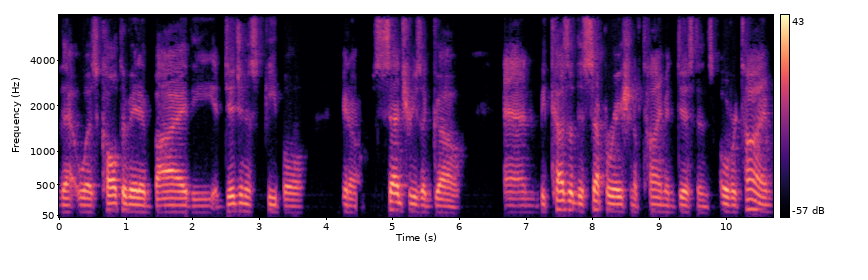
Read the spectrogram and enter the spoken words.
that was cultivated by the indigenous people, you know, centuries ago. And because of the separation of time and distance over time,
